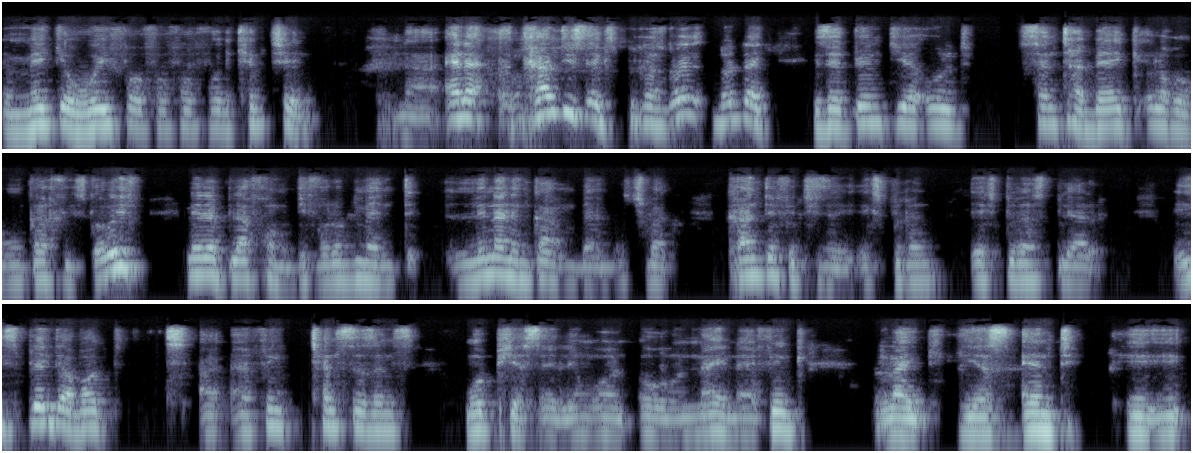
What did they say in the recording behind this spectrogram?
make a way for for, for, for the captain. Nah. And uh, Grant is experienced, not, not like he's a 20 year old center back. If ne player from development lena ne nka but Grant Fit is an experienced, experienced player he's played about I, I think 10 seasons more PSL in one or nine I think like he has earned he,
